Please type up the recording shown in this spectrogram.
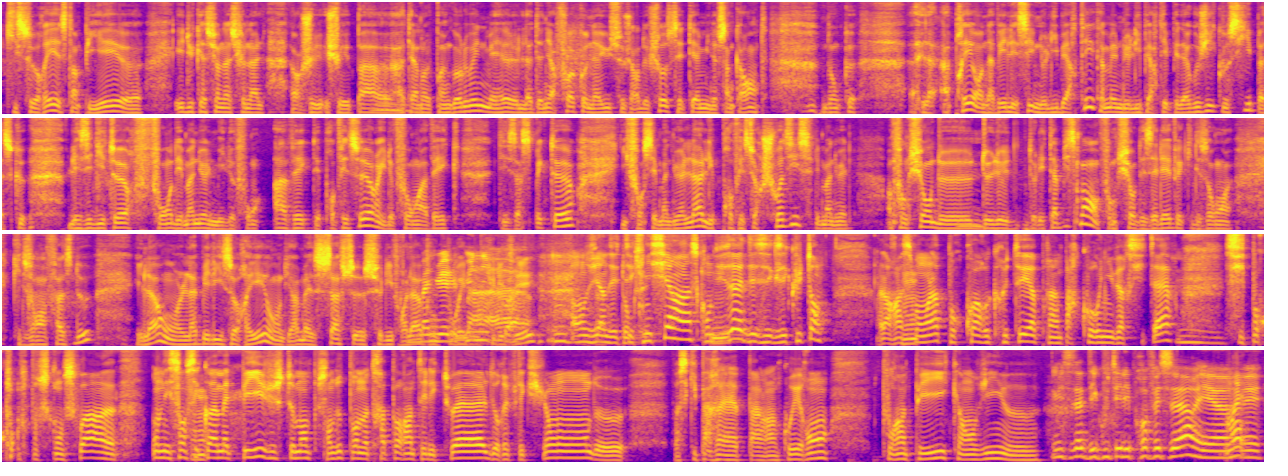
qui seraient estampillés euh, Éducation nationale. Alors, je ne vais pas euh, atteindre le point Goldwyn, mais euh, la dernière fois qu'on a eu ce genre de choses, c'était en 1940. Donc, euh, après, on avait laissé une liberté, quand même, une liberté pédagogique aussi, parce que les éditeurs font des manuels, mais ils le font avec des professeurs, ils le font avec des inspecteurs, ils font ces manuels-là, les professeurs choisissent les manuels en fonction de, de, de- de l'établissement, en fonction des élèves qu'ils ont, qu'ils ont en face d'eux. Et là, on labelliserait, on dirait, mais ça, ce, ce livre-là, vous pourrez l'utiliser. On vient des Donc, techniciens, hein, ce qu'on Mm. disait, des exécutants. Alors à ce Mm. moment-là, pourquoi recruter après un parcours universitaire Si pour, ce qu'on soit, euh, on est censé Mm. quand même être payé justement, sans doute pour notre rapport intellectuel, de réflexion, de enfin, ce qui paraît pas incohérent pour un pays qui a envie, euh, Oui, c'est ça, d'écouter les professeurs et. euh, Ouais.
